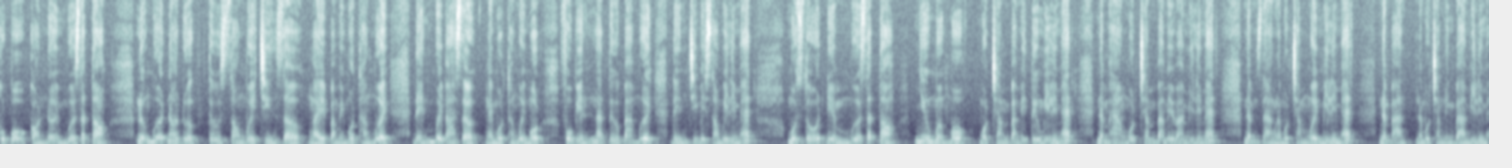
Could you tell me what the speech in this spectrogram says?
cục bộ có nơi mưa rất to. Lượng mưa đo được từ sau 19 giờ ngày 31 tháng 10 đến 13 giờ ngày 1 tháng 11, phổ biến là từ 30 đến 96 mm. Một số điểm mưa rất to như Mường Mô 134 mm, Nậm Hàng 133 mm, Nậm Giàng là 110 mm, Nậm Ban là 103 mm.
